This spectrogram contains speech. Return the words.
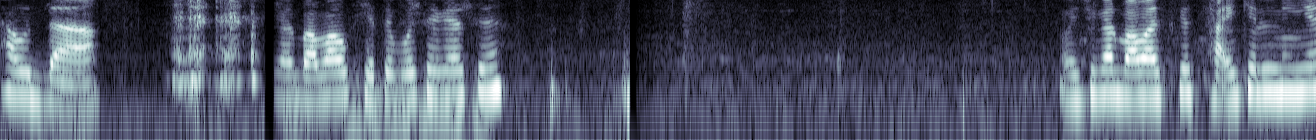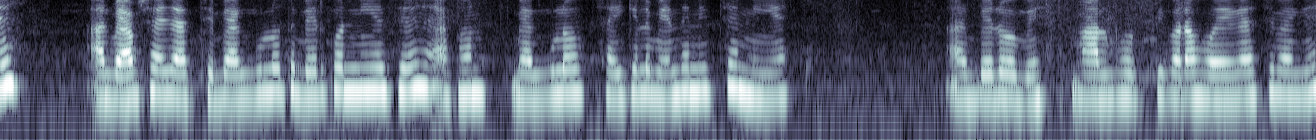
ঠাকুরদা। আর বাবাও খেতে বসে গেছে। ঐশিকার বাবা আজকে সাইকেল নিয়ে আর ব্যবসায় যাচ্ছে। ব্যাগগুলো তো বের করে নিয়েছে। এখন ব্যাগগুলো সাইকেলে বেঁধে নিচ্ছে নিয়ে আর বেরোবে। মাল ভর্তি করা হয়ে গেছে ব্যাগে।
